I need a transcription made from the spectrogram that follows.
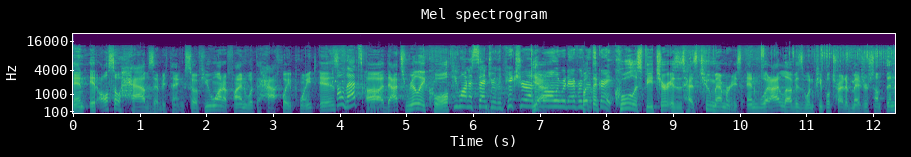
and it also halves everything. So if you want to find what the halfway point is, Oh, that's cool. Uh, that's really cool. If you want to center the picture on the wall or whatever, but that's the coolest feature is it has two memories. And what I love is when people try to measure something,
